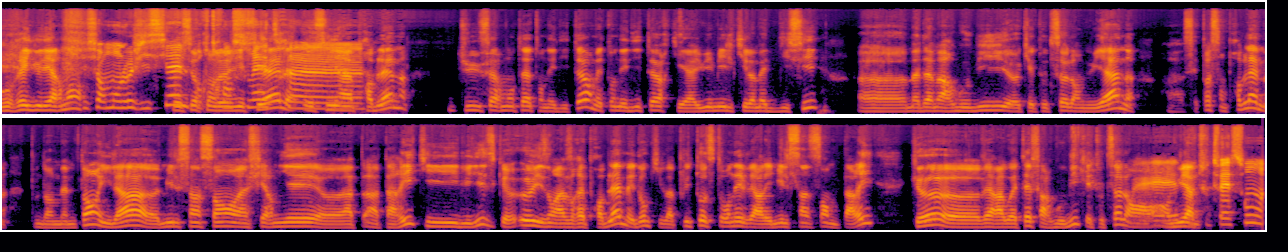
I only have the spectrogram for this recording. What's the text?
ou, régulièrement. Je sur mon logiciel. sur ton logiciel. Et s'il y a un euh, problème, tu fais remonter à ton éditeur, mais ton éditeur qui est à 8000 km d'ici, Madame Argoubi, qui est toute seule en Guyane, c'est pas son problème. Dans le même temps, il a 1500 infirmiers à, à, Paris qui lui disent que eux, ils ont un vrai problème et donc il va plutôt se tourner vers les 1500 de Paris que euh, vers Awatef Argoubi qui est toute seule en, Guyane. De toute façon,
